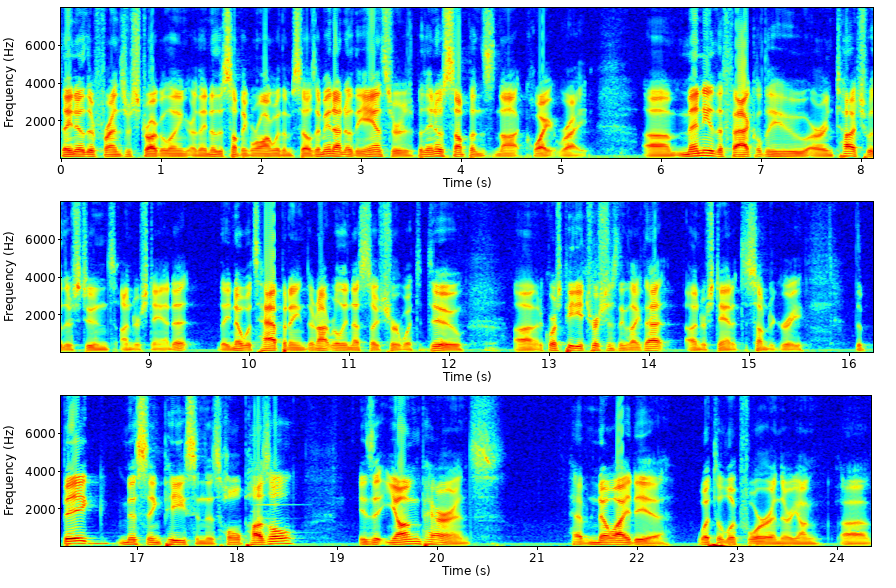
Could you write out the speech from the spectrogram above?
They know their friends are struggling, or they know there's something wrong with themselves. They may not know the answers, but they know something's not quite right. Um, many of the faculty who are in touch with their students understand it. They know what's happening. They're not really necessarily sure what to do. Uh, and of course, pediatricians, things like that, understand it to some degree. The big missing piece in this whole puzzle is that young parents have no idea what to look for in their young uh,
